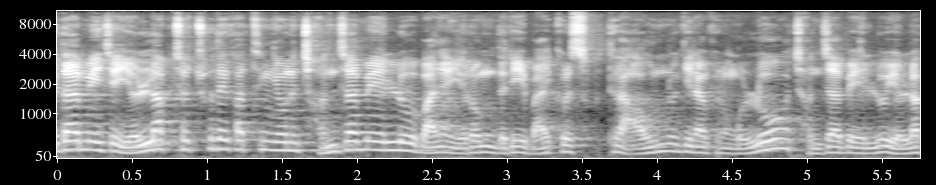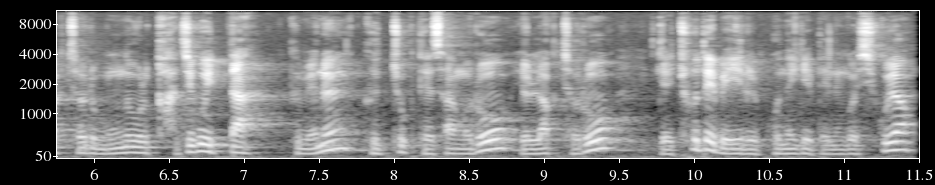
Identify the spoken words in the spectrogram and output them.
그 다음에 이제 연락처 초대 같은 경우는 전자메일로 만약 여러분들이 마이크로소프트 아웃룩이나 그런 걸로 전자메일로 연락처를 목록을 가지고 있다 그러면은 그쪽 대상으로 연락처로 이제 초대 메일을 보내게 되는 것이고요.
